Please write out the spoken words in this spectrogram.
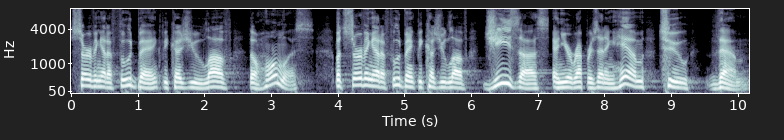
serving at a food bank because you love the homeless, but serving at a food bank because you love Jesus and you're representing Him to them.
